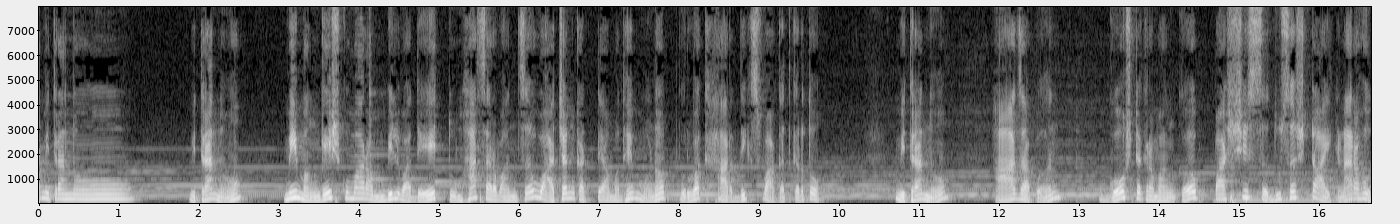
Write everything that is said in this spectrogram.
मित्रांनो. मित्रांनो मी मंगेश कुमार अंबिलवादे तुम्हा सर्वांचं वाचन कट्ट्यामध्ये मनपूर्वक हार्दिक स्वागत करतो. मित्रांनो आज आपण गोष्ट क्रमांक पाचशे सदुसष्ट ऐकणार आहोत.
